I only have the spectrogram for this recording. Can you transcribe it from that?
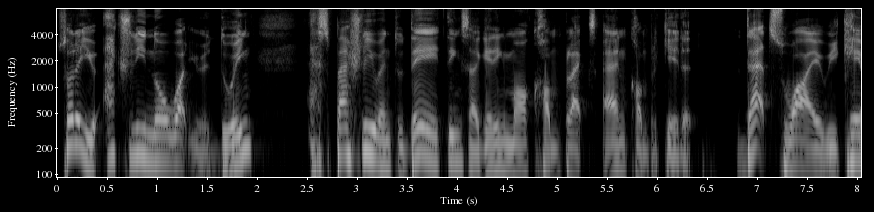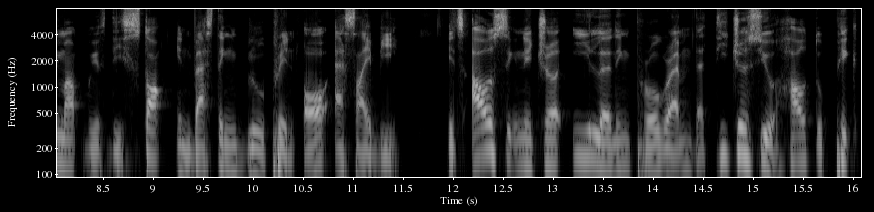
so that you actually know what you're doing, especially when today things are getting more complex and complicated. That's why we came up with the Stock Investing Blueprint or SIB. It's our signature e learning program that teaches you how to pick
